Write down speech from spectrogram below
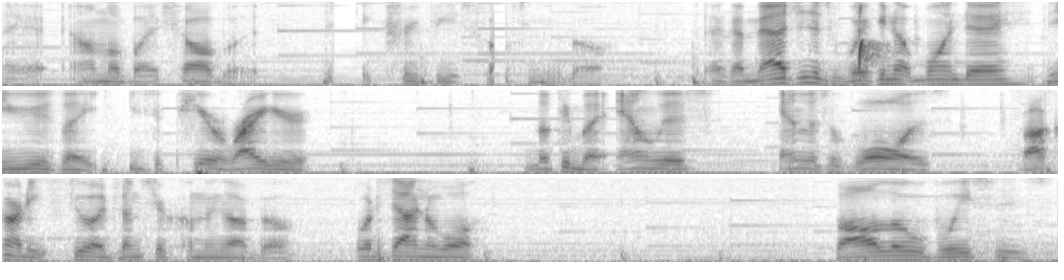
Like, I don't know about y'all, but it's creepy as fuck to me, bro. Like, imagine just waking up one day, then you just, like, you just appear right here. Nothing but endless, endless walls. Bro, I can already feel a jump scare coming up, bro. What is that on the wall? Follow voices.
